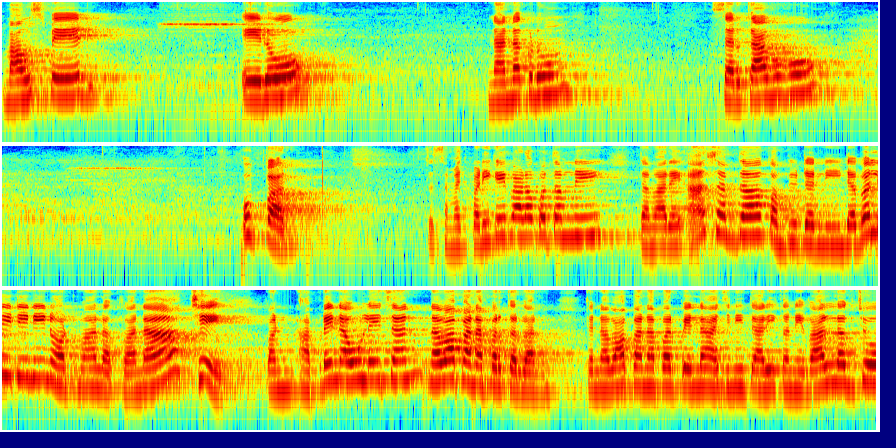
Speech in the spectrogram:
માઉસપેડ એરો નાનકડું, સરકાવવું, ઉપર. તો સમજ પડી ગઈ બાળકો તમને? તમારે આ શબ્દ કમ્પ્યુટરની ડબલ લીટીની નોટમાં લખવાના છે. પણ આપણે નવું લેસન નવા પાના પર કરવાનું. તો નવા પાના પર પહેલાં આજની તારીખ અને વાલ લખજો,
